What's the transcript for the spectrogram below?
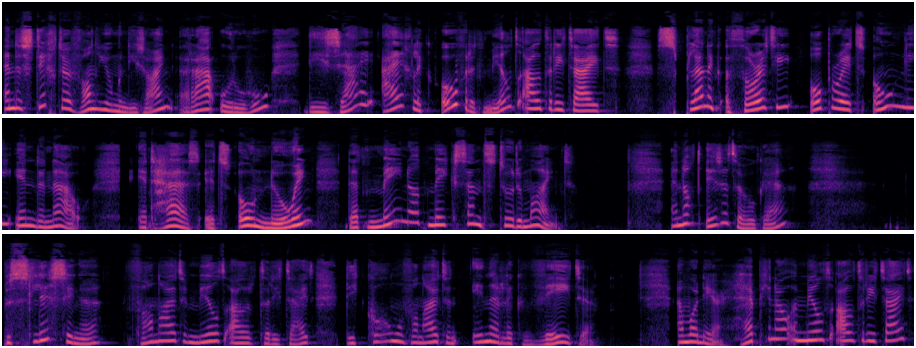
En de stichter van Human Design, Ra Uruhu, die zei eigenlijk over het mild autoriteit: Splenic authority operates only in the now. It has its own knowing that may not make sense to the mind. En dat is het ook, hè? Beslissingen vanuit een mild autoriteit, die komen vanuit een innerlijk weten. En wanneer heb je nou een mild autoriteit?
